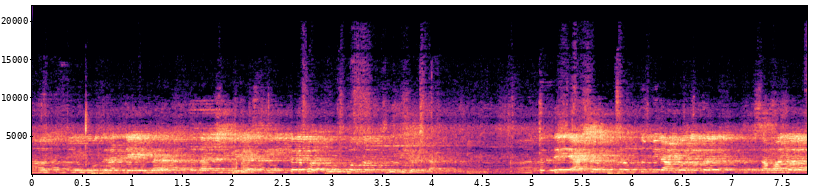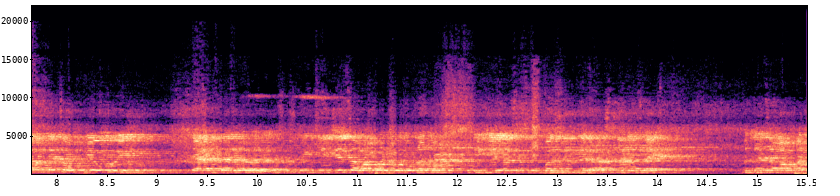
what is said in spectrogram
तुम्ही उपक्रम जे घेता रक्तदान शिबिर असतील इतर भरपूर उपक्रम घेऊ शकता. तर ते असे उपक्रम तुम्ही राबवले तर समाजाला पण त्याचा उपयोग होईल. त्यानंतर अं, तुम्ही डीजेचा वापर करू नका. डीजेला खूप बंदी असणारच आहे. पण त्याचा वापर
